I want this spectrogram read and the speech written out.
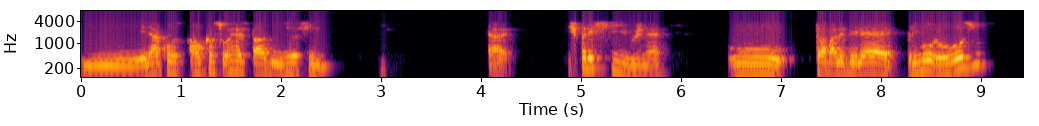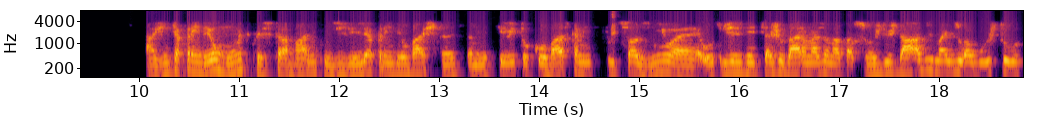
e ele alcançou resultados assim é, expressivos, né? O trabalho dele é primoroso. A gente aprendeu muito com esse trabalho, inclusive ele aprendeu bastante também, porque ele tocou basicamente tudo sozinho. É, outros residentes ajudaram nas anotações dos dados, mas o Augusto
